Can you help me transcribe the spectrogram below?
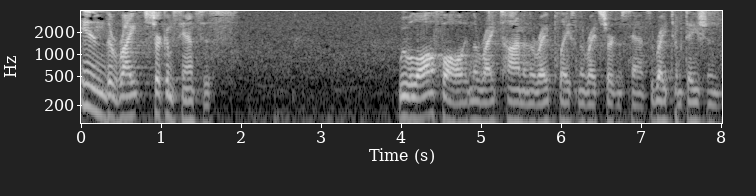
in the right circumstances. We will all fall in the right time, in the right place, in the right circumstance, the right temptation,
